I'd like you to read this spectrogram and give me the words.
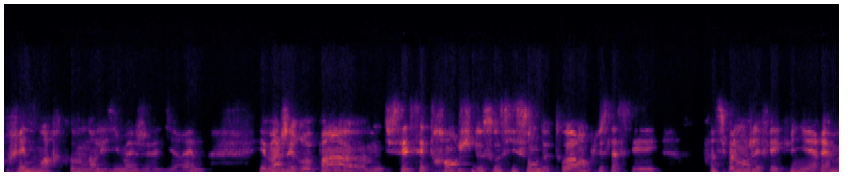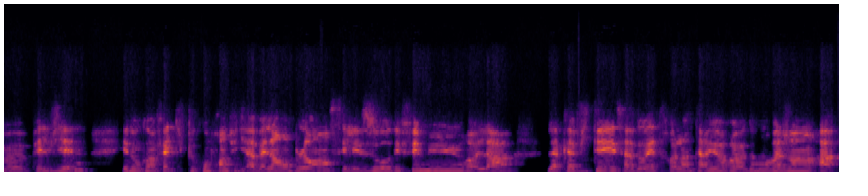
vrai noir comme dans les images d'IRM et ben, j'ai repeint, euh, tu sais, ces tranches de saucisson de toi. En plus, là, c'est principalement, je l'ai fait avec une IRM euh, pelvienne. Et donc, en fait, tu peux comprendre, tu dis, ah ben là, en blanc, c'est les os des fémurs. Là, la cavité, ça doit être l'intérieur euh, de mon vagin. Ah,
